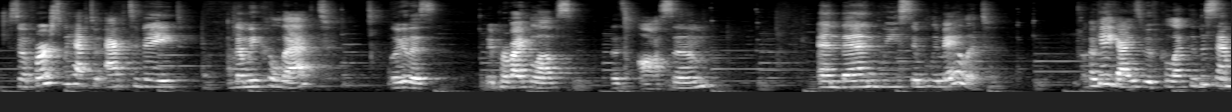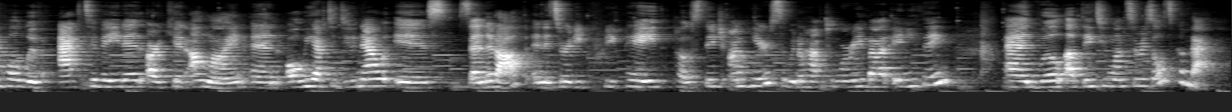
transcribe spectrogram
so first we have to activate, then we collect. Look at this. They provide gloves. That's awesome. And then we simply mail it. Okay guys, we've collected the sample, we've activated our kit online, and all we have to do now is send it off, and it's already prepaid postage on here, so we don't have to worry about anything. And we'll update you once the results come back.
